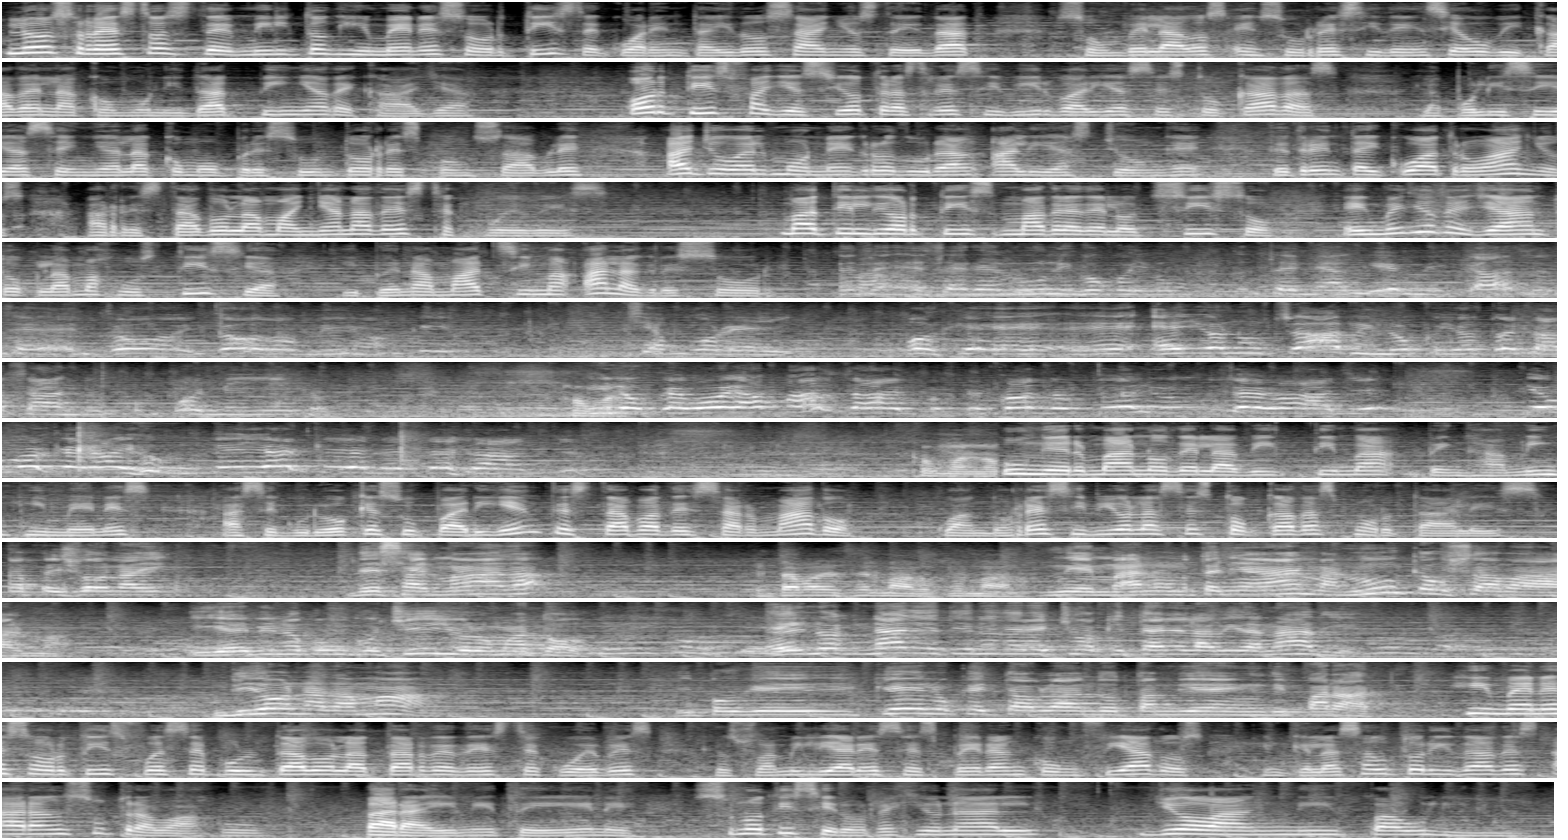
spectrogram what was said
Los restos de Milton Jiménez Ortiz, de 42 años de edad, son velados en su residencia ubicada en la comunidad Piña de Calla. Ortiz falleció tras recibir varias estocadas. La policía señala como presunto responsable a Joel Monegro Durán alias Jonge, de 34 años, arrestado la mañana de este jueves. Matilde Ortiz, madre del occiso, en medio de llanto clama justicia y pena máxima al agresor. Ese, era el único que yo tenía aquí en mi casa, ese era todo, todo mío aquí, sean por él. Porque eh, ellos no saben lo que yo estoy pasando por, mi hijo. Y lo que voy a pasar, porque cuando usted se vaya, yo voy a quedar un día aquí en este rancho. Un hermano de la víctima, Benjamín Jiménez, aseguró que su pariente estaba desarmado cuando recibió las estocadas mortales. Una persona desarmada. ¿Estaba desarmado su hermano? Mi hermano no tenía arma, nunca usaba arma. Y él vino con un cuchillo y lo mató. nadie tiene derecho a quitarle la vida a nadie. Dios nada más. ¿Y qué es lo que está hablando también disparate? Jiménez Ortiz fue sepultado la tarde de este jueves. Los familiares esperan confiados en que las autoridades harán su trabajo. Para NTN, su noticiero regional, Joanny Paulino.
